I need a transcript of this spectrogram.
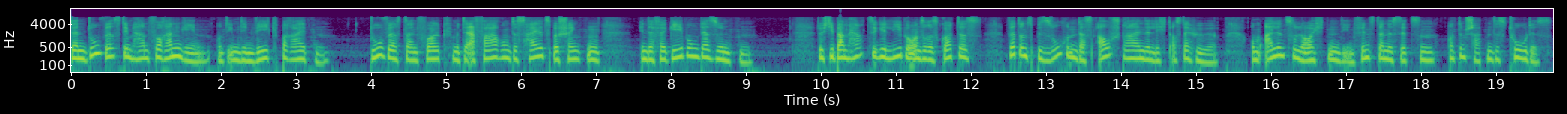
denn du wirst dem Herrn vorangehen und ihm den Weg bereiten. Du wirst sein Volk mit der Erfahrung des Heils beschenken in der Vergebung der Sünden durch die barmherzige Liebe unseres Gottes wird uns besuchen das aufstrahlende Licht aus der Höhe, um allen zu leuchten, die in Finsternis sitzen und im Schatten des Todes,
